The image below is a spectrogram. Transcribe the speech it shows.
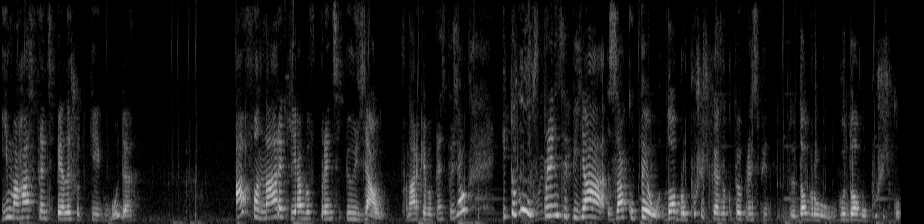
І магаз, в принципі, я лишу такий, як буде. А фонарик я би, в принципі, взяв. Фонарик я би, в принципі, взяв. І тому, в принципі, я закупив добру пушечку, я закупив, в принципі, добру гудову пушечку.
